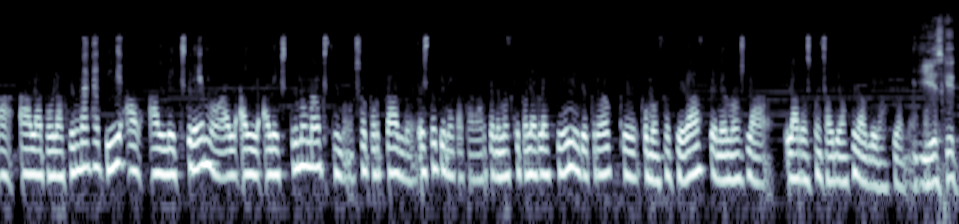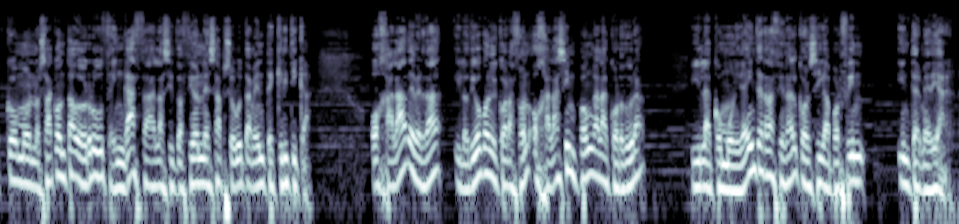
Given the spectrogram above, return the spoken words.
a, a la población gazatí a, al extremo, al, al, al, extremo máximo, soportable. Esto tiene que acabar, tenemos que ponerle fin y yo creo que como sociedad tenemos la, la responsabilidad y la obligación. ¿no? Y es que, como nos ha contado Ruth, en Gaza la situación es absolutamente crítica. Ojalá, de verdad, y lo digo con el corazón, ojalá se imponga la cordura y la comunidad internacional consiga por fin intermediar.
